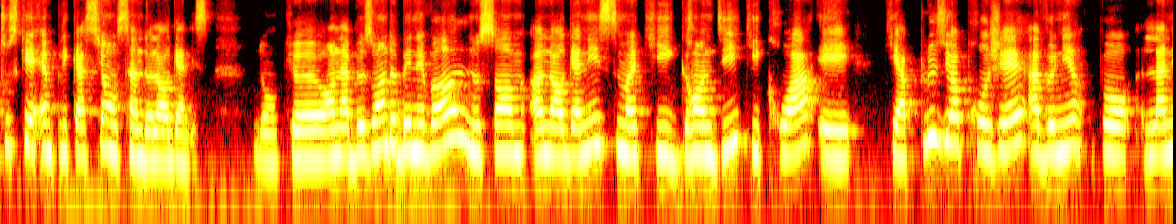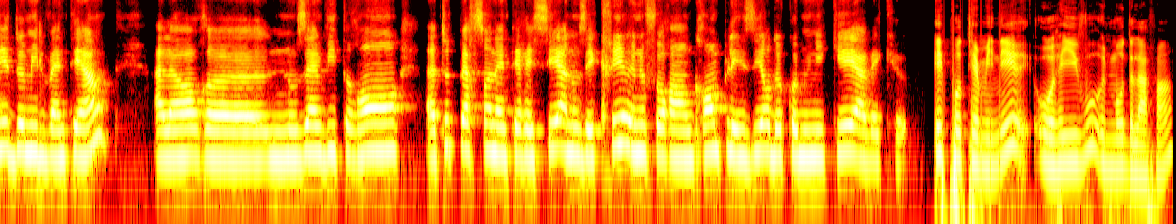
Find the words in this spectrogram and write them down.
tout ce qui est implication au sein de l'organisme. Donc, euh, on a besoin de bénévoles. Nous sommes un organisme qui grandit, qui croît et qui a plusieurs projets à venir pour l'année 2021. Alors, euh, nous inviterons à toute personne intéressée à nous écrire et nous ferons un grand plaisir de communiquer avec eux. Et pour terminer, auriez-vous un mot de la fin?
